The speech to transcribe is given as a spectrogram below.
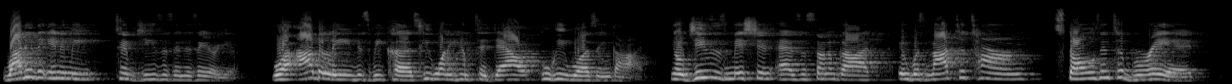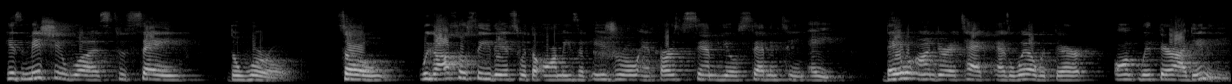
Why did the enemy tempt Jesus in this area? Well, I believe it's because he wanted him to doubt who he was in God. You know, Jesus' mission as the Son of God, it was not to turn stones into bread. His mission was to save the world. So we also see this with the armies of Israel in 1 Samuel 17 8. They were under attack as well with their, um, with their identity.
